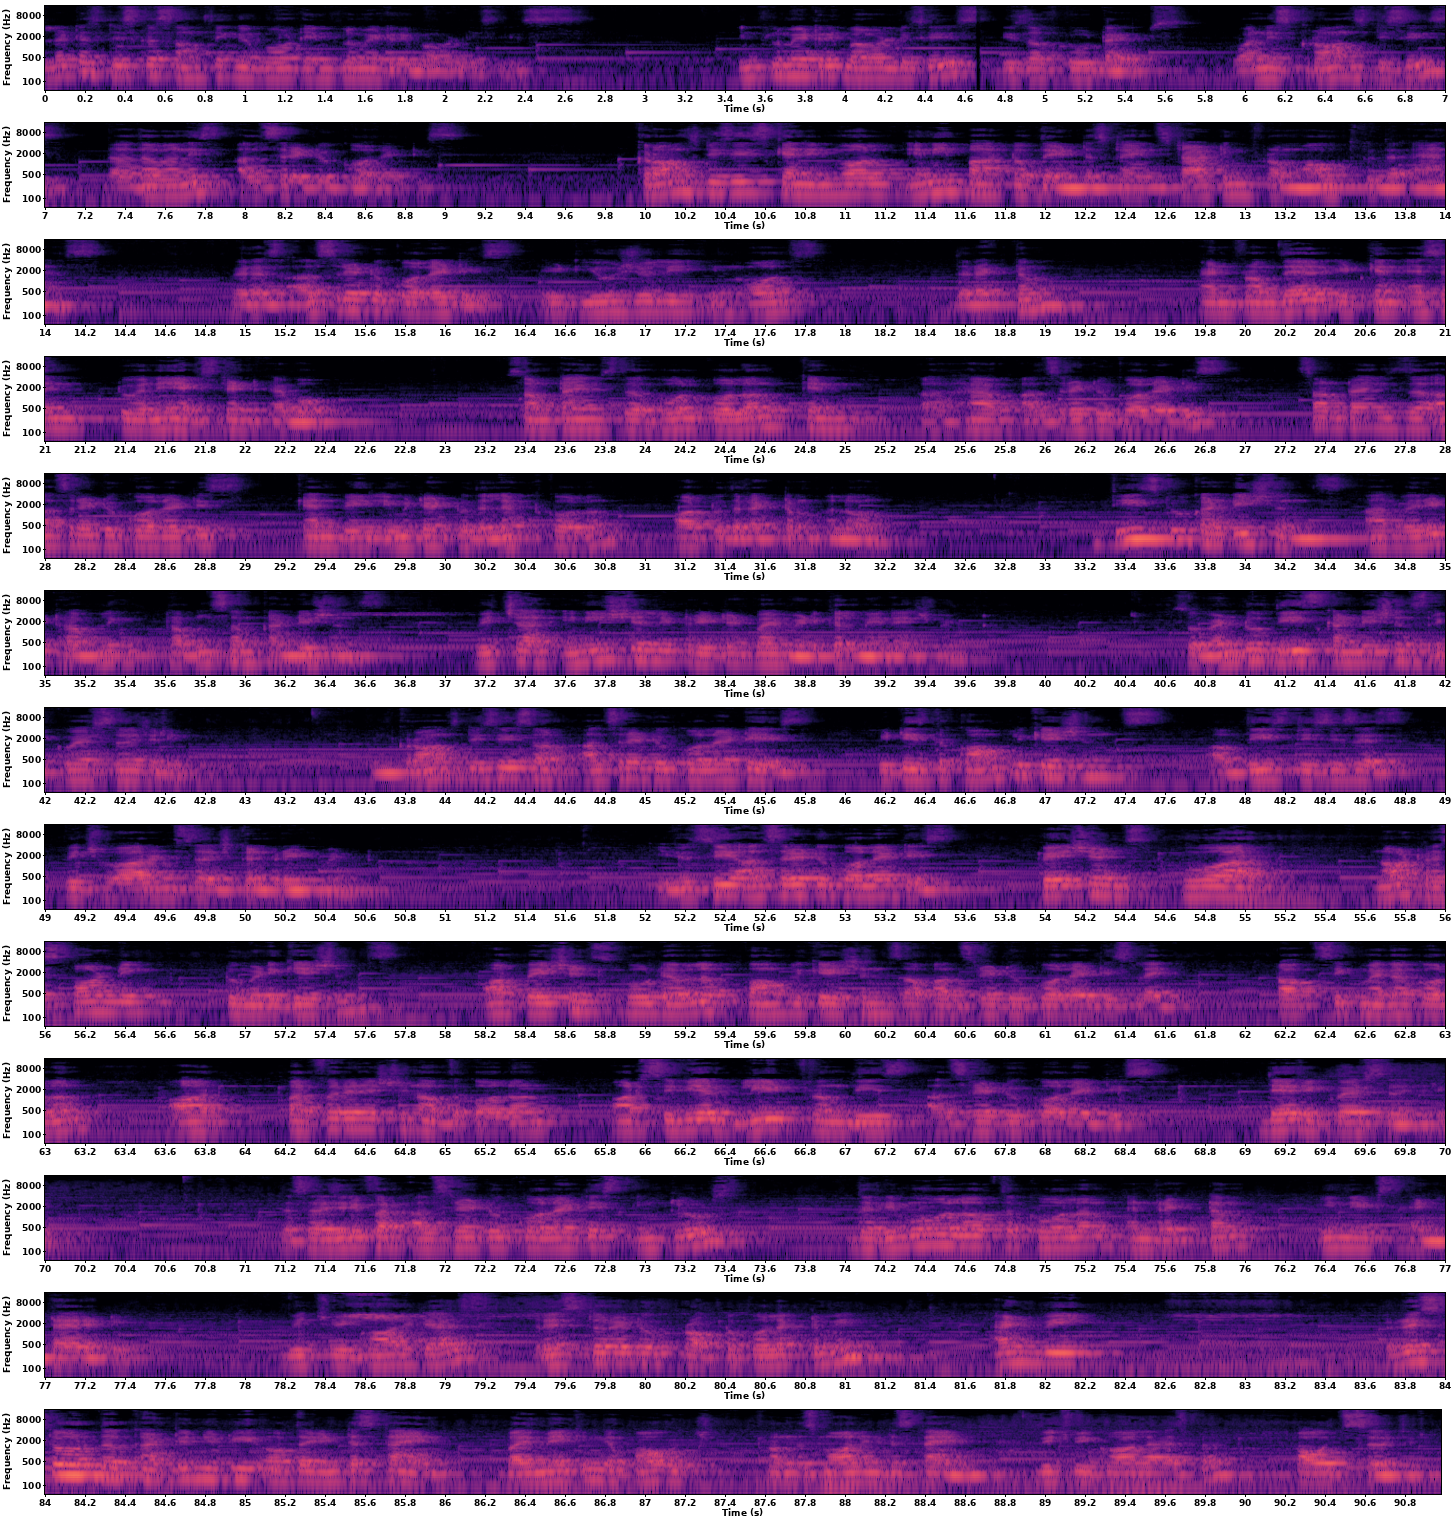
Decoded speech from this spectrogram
discuss something about inflammatory bowel disease. Inflammatory bowel disease is of two types. One is Crohn's disease, the other one is ulcerative colitis. Crohn's disease can involve any part of the intestine starting from mouth to the anus, whereas ulcerative colitis it usually involves the rectum and from there it can ascend to any extent above. Sometimes the whole colon can uh, have ulcerative colitis. Sometimes the ulcerative colitis can be limited to the left colon or to the rectum alone. These two conditions are very troubling, troublesome conditions which are initially treated by medical management. So when do these conditions require surgery? In Crohn's disease or ulcerative colitis, it is the complications of these diseases which warrant surgical treatment. If you see ulcerative colitis, patients who are not responding to medications or patients who develop complications of ulcerative colitis like toxic megacolon or perforation of the colon or severe bleed from these ulcerative colitis, they require surgery. The surgery for ulcerative colitis includes the removal of the colon and rectum in its entirety, which we call it as restorative proctocolectomy, and we restore the continuity of the intestine by making a pouch from the small intestine, which we call as the pouch surgery.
